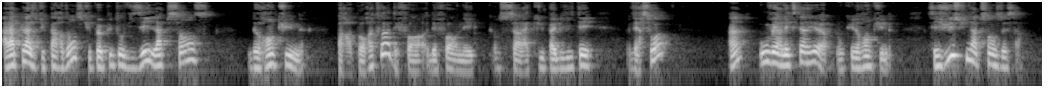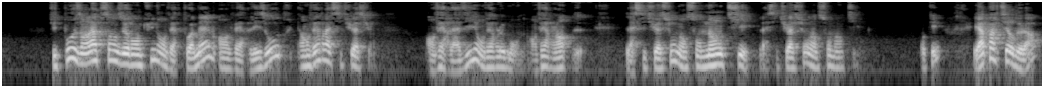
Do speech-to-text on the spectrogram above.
À la place du pardon, tu peux plutôt viser l'absence de rancune par rapport à toi. Des fois, on est, on la culpabilité vers soi, hein, ou vers l'extérieur. Donc une rancune. C'est juste une absence de ça. Tu te poses dans l'absence de rancune envers toi-même, envers les autres, envers la situation, envers la vie, envers le monde, envers la situation dans son entier, la situation dans son entier. Ok? Et à partir de là,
